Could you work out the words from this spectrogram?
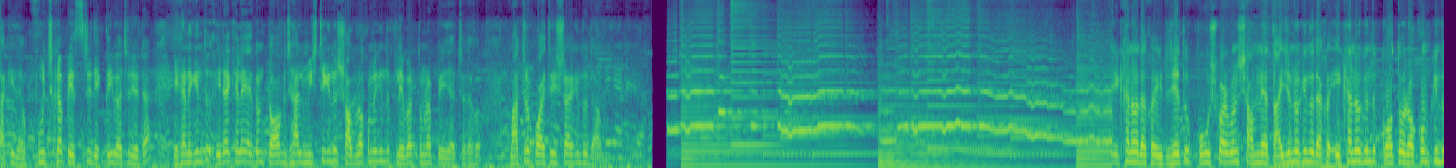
কাকি দেখো ফুচকা পেস্ট্রি দেখতেই পাচ্ছ যেটা। এখানে কিন্তু এটা খেলে একদম টক ঝাল মিষ্টি কিন্তু সব রকমের কিন্তু ফ্লেভার তোমরা পেয়ে যাচ্ছ দেখো। মাত্র পঁয়ত্রিশ টাকা কিন্তু দাম। এখানেও দেখো যেহেতু পৌষ পার্বণ সামনে তাই জন্য কিন্তু দেখো, এখানেও কিন্তু কত রকম কিন্তু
